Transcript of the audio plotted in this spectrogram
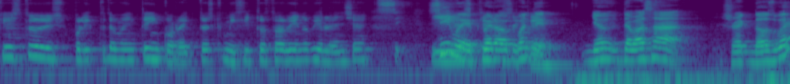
que esto es políticamente incorrecto, es que mi hijito está viendo violencia. Sí, es güey, pero ponte, yo, te vas a Shrek 2, güey.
